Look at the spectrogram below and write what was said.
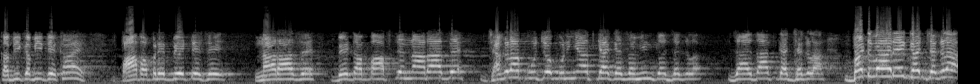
کبھی کبھی دیکھا ہے باپ اپنے بیٹے سے ناراض ہے، بیٹا باپ سے ناراض ہے۔ جھگڑا پوچھو، بنیاد کیا کہ زمین کا جھگڑا، جائیداد کا جھگڑا، بٹوارے کا جھگڑا،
